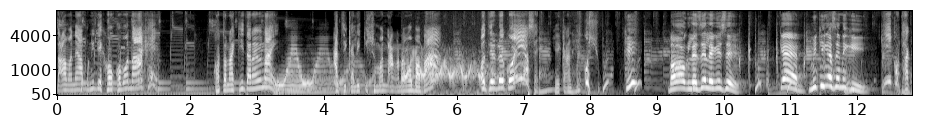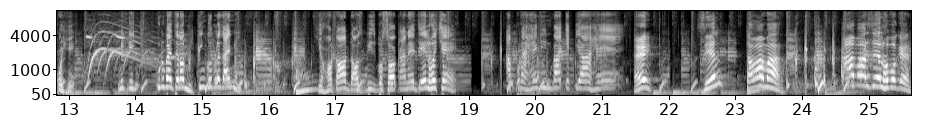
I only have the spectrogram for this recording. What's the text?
তাৰমানে আপুনি দেশৰ খবৰ নাৰাখে। ঘটনা কি জানেনে নাই? আজিকালি কিছুমান ডাঙৰ ডাঙৰ বাবা অজেললৈ গৈয়ে আছে। সেইকাৰণেহে কৈছো। কি? বাবাক লেজে লেগেছে কেন মিটিং আছে নেকি? কি কথা কয় হে মিটিং কোনোবাই জেলত মিটিং কৰিবলৈ যায় নি সিহঁতৰ দহ বিছ বছৰৰ কাৰণে জেল হৈছে। আপোনাৰহে দিন বা কেতিয়া আহে? এই জেল? তাও আমাৰ। আমাৰ জেল হ'ব কেন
